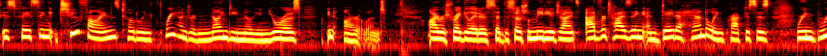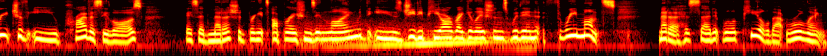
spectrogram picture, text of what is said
is facing two fines totaling 390 million euros in Ireland. Irish regulators said the social media giant's advertising and data handling practices were in breach of EU privacy laws. They said Meta should bring its operations in line with the EU's GDPR regulations within three months. Meta has said it will appeal that ruling.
